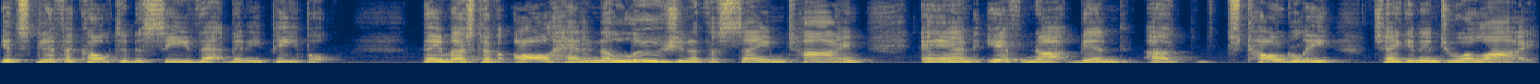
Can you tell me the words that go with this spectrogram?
It's difficult to deceive that many people. They must have all had an illusion at the same time, and if not been uh, totally taken into a lie.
